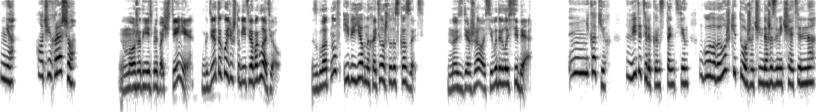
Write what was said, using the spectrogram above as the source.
не, очень хорошо». «Может, есть предпочтение? Где ты хочешь, чтобы я тебя погладил?» Сглотнув, Иви явно хотела что-то сказать, но сдержалась и выдавила из себя. «Никаких. Видите ли, Константин, головы и ушки тоже очень даже замечательно».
